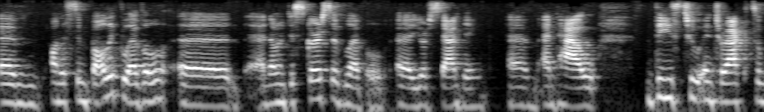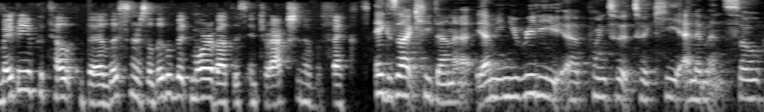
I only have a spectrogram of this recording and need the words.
um, on a symbolic level uh, and on a discursive level uh, your standing um, and how these two interact. So maybe you could tell the listeners a little bit more about this interaction of effects. Exactly, Dana. I mean, you really uh, point to, to key elements. So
